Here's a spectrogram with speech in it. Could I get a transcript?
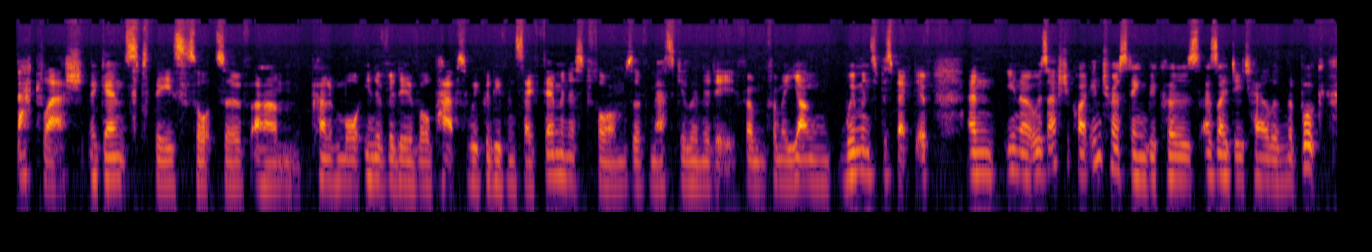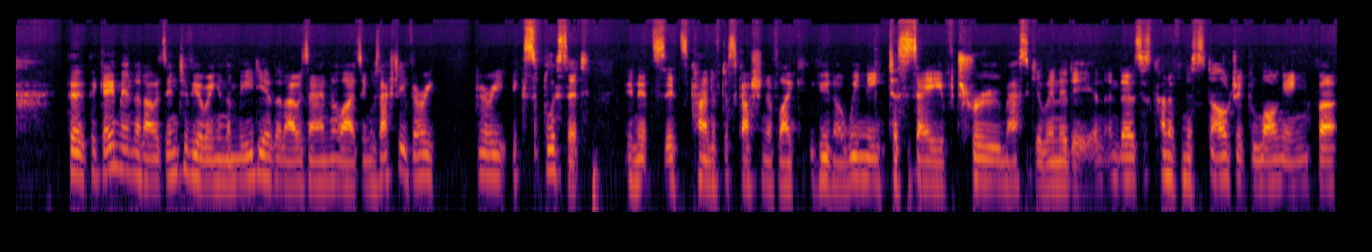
backlash against these sorts of um, kind of more innovative, or perhaps we could even say feminist forms of masculinity from, from a young women's perspective. And, you know, it was actually quite interesting because, as I detail in the book, the, the gay men that I was interviewing and the media that I was analyzing was actually very, very explicit in its its kind of discussion of like you know we need to save true masculinity. And, and there's this kind of nostalgic longing for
